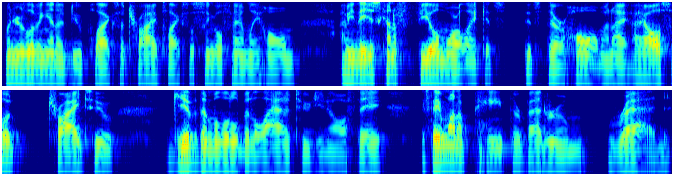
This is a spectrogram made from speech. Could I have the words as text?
when you're living in a duplex, a triplex, a single family home, I mean, they just kind of feel more like it's it's their home. And I, I also try to give them a little bit of latitude. You know, if they if they want to paint their bedroom red,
